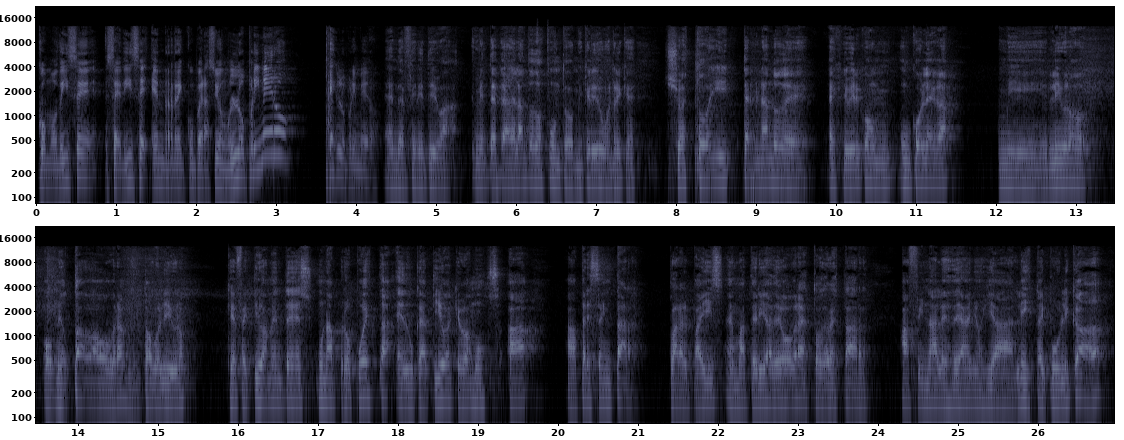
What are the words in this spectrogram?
como dice, se dice en recuperación, lo primero es lo primero. En definitiva, te adelanto dos puntos, mi querido Enrique. Yo estoy terminando de escribir con un colega mi libro o mi octava obra, mi octavo libro, que efectivamente es una propuesta educativa que vamos a, presentar para el país en materia de obra. Esto debe estar a finales de año ya lista y publicada.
